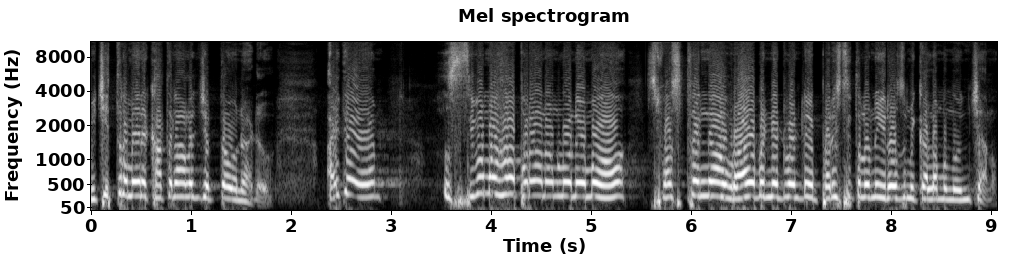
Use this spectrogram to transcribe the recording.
విచిత్రమైన కథనాలని చెప్తా ఉన్నాడు. అయితే శివమహాపురాణంలోనేమో స్పష్టంగా వ్రాయబడినటువంటి పరిస్థితులను ఈరోజు మీ కళ్ళ ముందు ఉంచాను.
